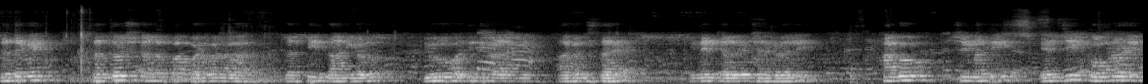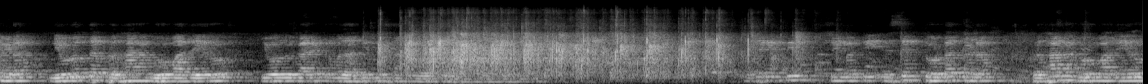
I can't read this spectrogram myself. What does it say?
ಜೊತೆಗೆ ಸಂತೋಷ್ ಕಲ್ಲಪ್ಪ ಬಡವನವರ ದತ್ತಿ ದಾನಿಗಳು, ಇವರು ಅತಿಥಿಗಳಾಗಿ ಆಗಮಿಸ್ತಾರೆ ಇನ್ನೇನು ಕೆಲವೇ ಕ್ಷಣಗಳಲ್ಲಿ. ಹಾಗೂ Shrimati N G Komanahalli madam ನಿವೃತ್ತ ಪ್ರಧಾನ ಗುರುಮಾತೆಯರು ಈ ಒಂದು ಕಾರ್ಯಕ್ರಮದ ಅತಿಥಿ ಸ್ಥಾನ Shrimati S N Thotad madam ಪ್ರಧಾನ ಗುರುಮಾತೆಯರು,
